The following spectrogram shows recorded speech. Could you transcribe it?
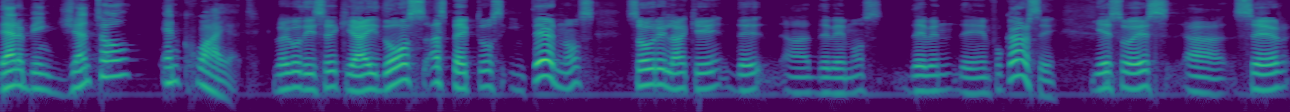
that of being gentle and quiet. Luego dice que hay dos aspectos internos sobre la que de- ah, debemos deben de enfocarse y eso es ah, ser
